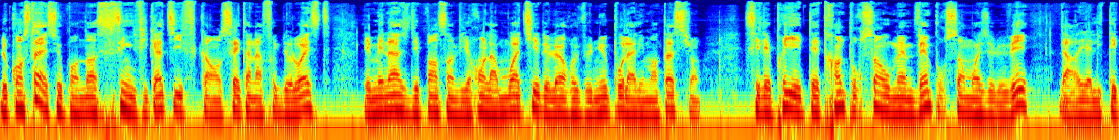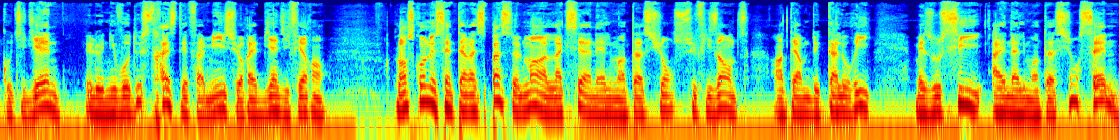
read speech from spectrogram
Le constat est cependant significatif quand on sait qu'en Afrique de l'Ouest, les ménages dépensent environ la moitié de leurs revenus pour l'alimentation. Si les prix étaient 30% ou même 20% moins élevés, la réalité quotidienne et le niveau de stress des familles seraient bien différents. Lorsqu'on ne s'intéresse pas seulement à l'accès à une alimentation suffisante en termes de calories, mais aussi à une alimentation saine,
